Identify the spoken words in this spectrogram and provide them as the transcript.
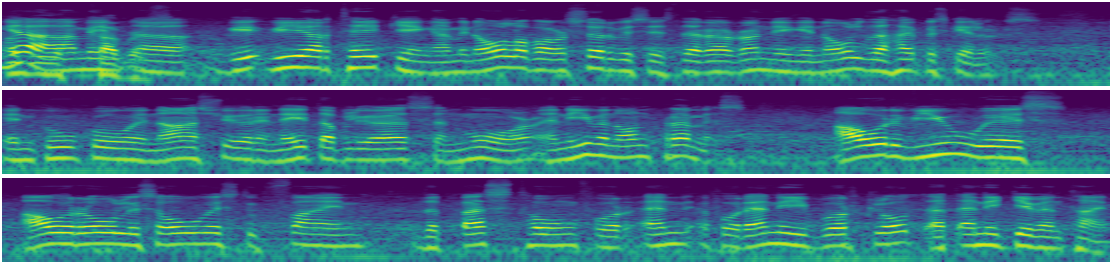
yeah, I mean, uh, we, we are taking, I mean, all of our services that are running in all the hyperscalers, in Google, in Azure, in AWS, and more, and even on-premise. Our view is, our role is always to find the best home for any, for any workload at any given time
